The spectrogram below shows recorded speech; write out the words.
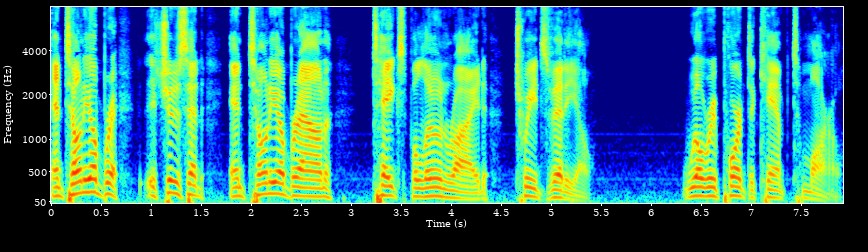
Antonio Brown. It should have said Antonio Brown takes balloon ride, tweets video. Will report to camp tomorrow.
